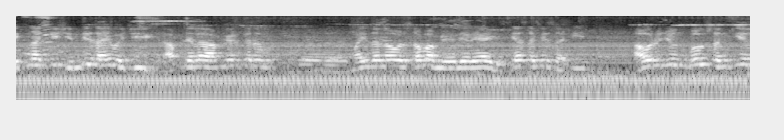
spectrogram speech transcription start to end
एकनाथजी शिंदे साहेबांची आपल्याला आंबेडकर मैदानावर सभा मिळालेली आहे. त्या सभेसाठी आवर्जून बहुसंख्य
